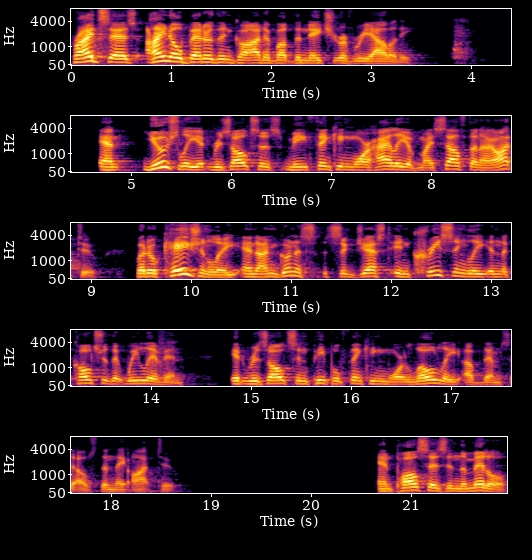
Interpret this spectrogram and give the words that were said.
Pride says, I know better than God about the nature of reality. And usually it results as me thinking more highly of myself than I ought to. But occasionally, and I'm going to suggest increasingly in the culture that we live in, it results in people thinking more lowly of themselves than they ought to. And Paul says in the middle,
